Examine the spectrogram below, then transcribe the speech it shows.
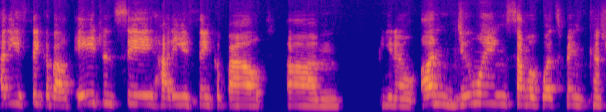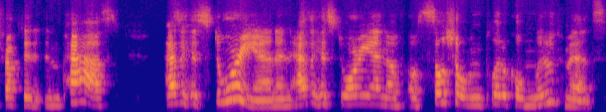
how do you think about agency? How do you think about um, you know undoing some of what's been constructed in the past? As a historian and as a historian of, of social and political movements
